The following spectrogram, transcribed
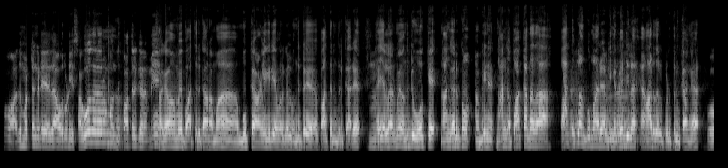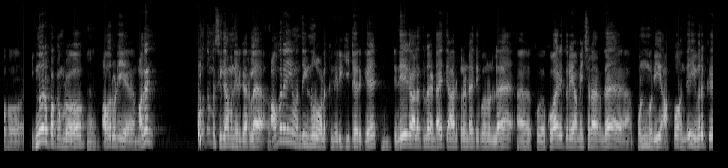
ஓ, அது மட்டும் கிடையாது. அவருடைய சகோதரரும் வந்து பாத்திருக்காரமே சகாவமே பார்த்திருக்காராமா? மூக்க அழகிரி அவர்கள் வந்துட்டு பார்த்திருந்திருக்காரு. எல்லாருமே வந்துட்டு ஓகே நாங்க இருக்கோம் அப்படின்னு நாங்க பார்க்காததா? பாத்துக்கலாம் குமார் அப்படிங்கிற ரேஞ்சில ஆறுதல் கொடுத்திருக்காங்க ஓஹோ இன்னொரு பக்கம் ப்ரோ. அவருடைய மகன் கௌதம சிகாமணி இருக்காருல்ல அவரையும் வந்து இன்னொரு வழக்கு நெருக்கிட்டே இருக்கு. இதே காலத்துல ரெண்டாயிரத்தி ஆறு டு ரெண்டாயிரத்தி பதினொன்னுல குவாரித்துறை அமைச்சரா இருந்த பொன்முடி அப்போ வந்து இவருக்கு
